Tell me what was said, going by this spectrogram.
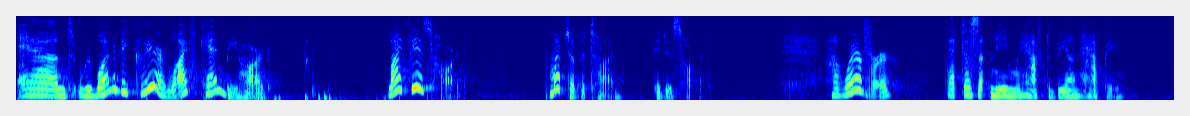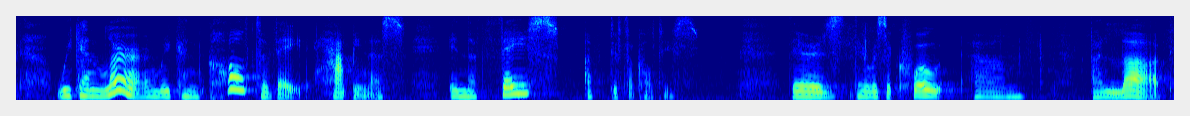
and we want to be clear life can be hard. Life is hard. Much of the time, it is hard. However, that doesn't mean we have to be unhappy. We can learn, we can cultivate happiness in the face of difficulties. There's, there was a quote um, I loved.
